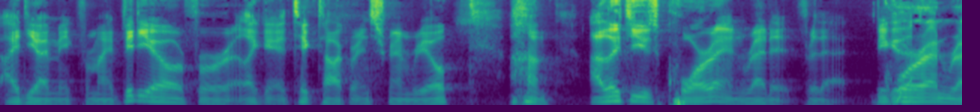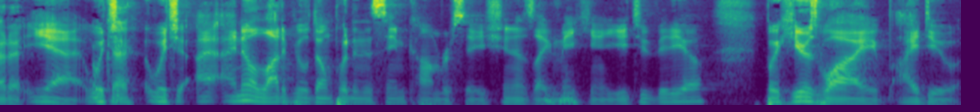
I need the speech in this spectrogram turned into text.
idea I make for my video or for like a TikTok or Instagram reel, um, I like to use Quora and Reddit for that. Quora and Reddit. Yeah, which Okay. which I, I know a lot of people don't put in the same conversation as like mm-hmm. making a YouTube video, but here's why I do.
